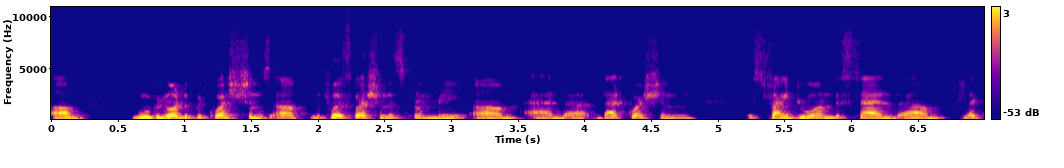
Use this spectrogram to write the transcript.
Um, moving on to the questions, uh, the first question is from me, um, and uh, that question is trying to understand, um, like,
